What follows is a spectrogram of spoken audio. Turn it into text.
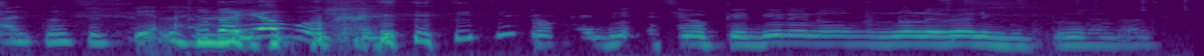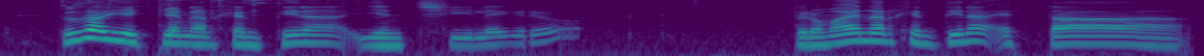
Ah, entonces fiel. Puta ya, po. si lo que tiene no, no le veo ningún problema. ¿Tú sabías que en Argentina y en Chile, creo? Pero más en Argentina está.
